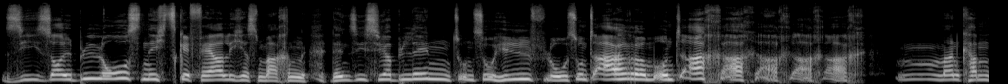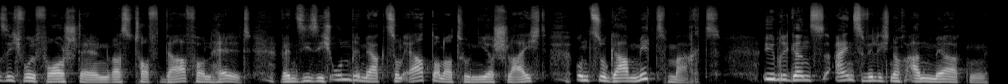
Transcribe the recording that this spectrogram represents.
Sie soll bloß nichts Gefährliches machen, denn sie ist ja blind und so hilflos und arm und ach, ach, ach, ach, ach. Man kann sich wohl vorstellen, was Toff davon hält, wenn sie sich unbemerkt zum Erddonnerturnier schleicht und sogar mitmacht. Übrigens, eins will ich noch anmerken.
